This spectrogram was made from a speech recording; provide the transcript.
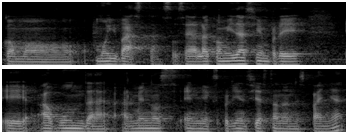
como muy vastas. O sea, la comida siempre eh, abunda, al menos en mi experiencia estando en España.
